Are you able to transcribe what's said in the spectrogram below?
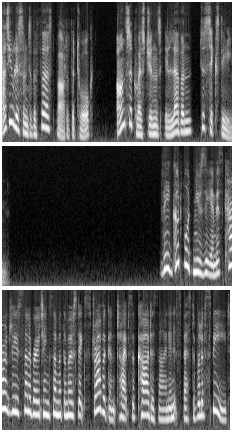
As you listen to the first part of the talk, answer questions 11 to 16. The Goodwood Museum is currently celebrating some of the most extravagant types of car design in its Festival of Speed.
